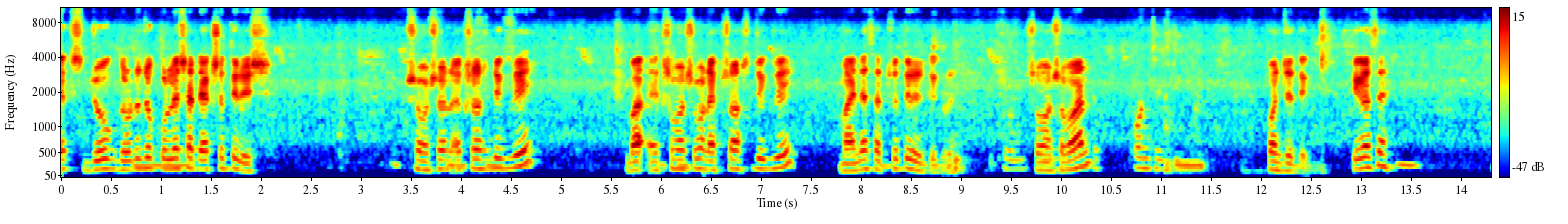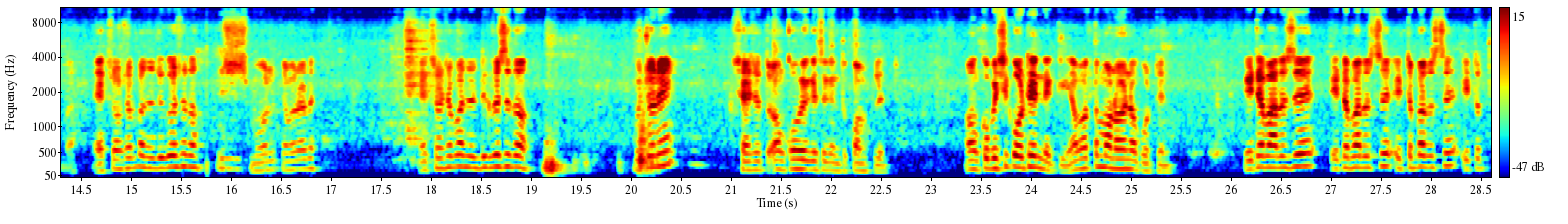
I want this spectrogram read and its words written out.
এক্স যোগ দুটো যোগ করলে ষাট একশো তিরিশ। সমান একশো আশি ডিগ্রি বা এক সমান সমান একশো আশি ডিগ্রি মাইনাস একশো তিরিশ ডিগ্রি। সমান সমান পঞ্চাশ ডিগ্রি। পঞ্চাশ ডিগ্রি। ঠিক আছে? বাহ এক সমান সমান পঞ্চাশ ডিগ্রি আছে তো? ইস স্মল ক্যামেরারে এক সমান সমান পঞ্চাশ ডিগ্রি আছে তো? বুঝছ নি? শেষে তো অঙ্ক হয়ে গেছে কিন্তু কমপ্লিট অঙ্ক বেশি কঠিন নাকি? আমার তো মনে হয় না কঠিন। এটা বাড়ছে এটা বাড়ছে এটা বাড়ছে এটা তো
